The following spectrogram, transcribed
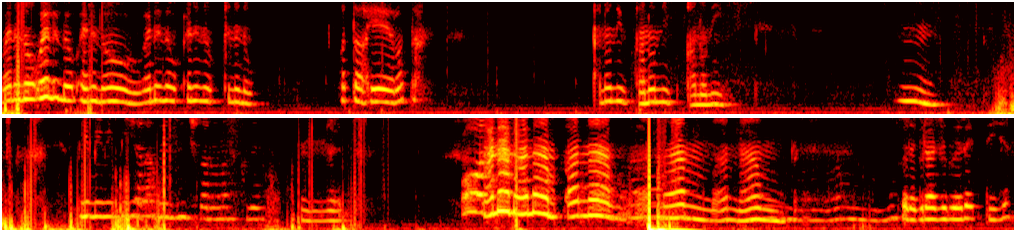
wanna know wanna know wanna know wanna know wanna know wanna know wanna know What the hell what the Anonim anonim anonim Hmm. Mi mi mi mi. İnşallah benzin çıkar ona şükür. Hmm, evet. Anam anam anam anam anam. Böyle birazcık vererek diyeceğim.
